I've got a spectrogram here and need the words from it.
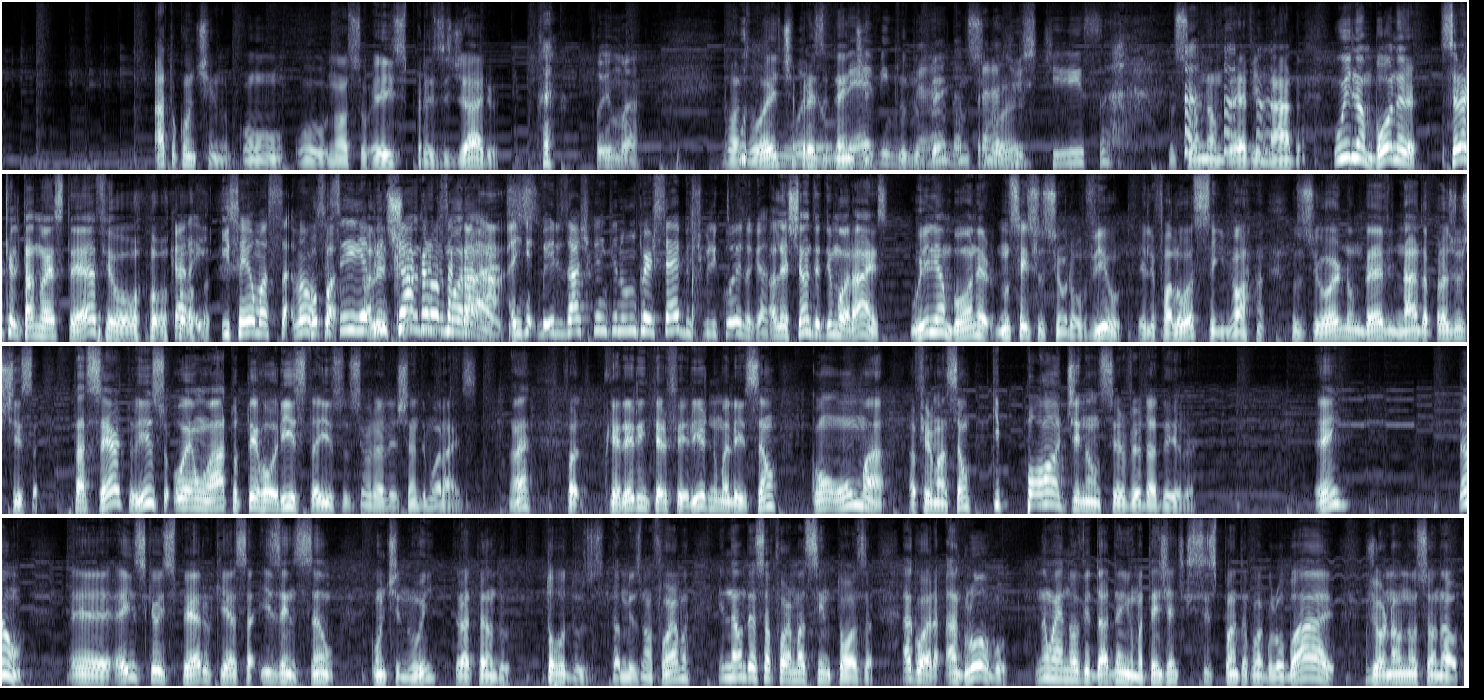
ato contínuo com o nosso ex-presidiário. foi uma. Boa noite, presidente. Tudo bem com o senhor? Justiça. O senhor não deve nada. William Bonner, será que ele está no STF? Ou... Cara, isso aí é uma. Não, Opa, você ia brincar com a nossa cara. eles acham que a gente não percebe esse tipo de coisa, cara. Alexandre de Moraes, William Bonner, não sei se o senhor ouviu, ele falou assim: ó, o senhor não deve nada para a justiça. Tá certo isso ou é um ato terrorista isso, senhor Alexandre de Moraes? Não é? Querer interferir numa eleição com uma afirmação que pode não ser verdadeira. Hein? Então, é, é isso que eu espero que essa isenção continue, tratando todos da mesma forma e não dessa forma assintosa. Agora, a Globo não é novidade nenhuma. Tem gente que se espanta com a Globo. Ah, o Jornal Nacional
